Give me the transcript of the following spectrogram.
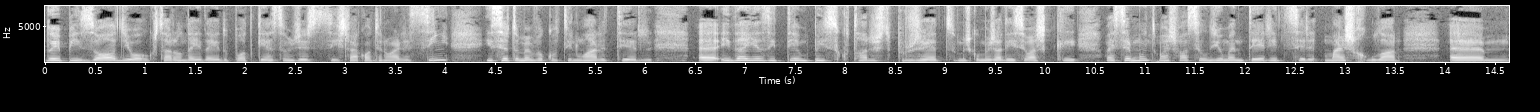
do episódio ou gostaram da ideia do podcast. Vamos ver se isto vai continuar assim e se eu também vou continuar a ter uh, ideias e tempo para executar este projeto. Mas, como eu já disse, eu acho que vai ser muito mais fácil de o manter e de ser mais regular um,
